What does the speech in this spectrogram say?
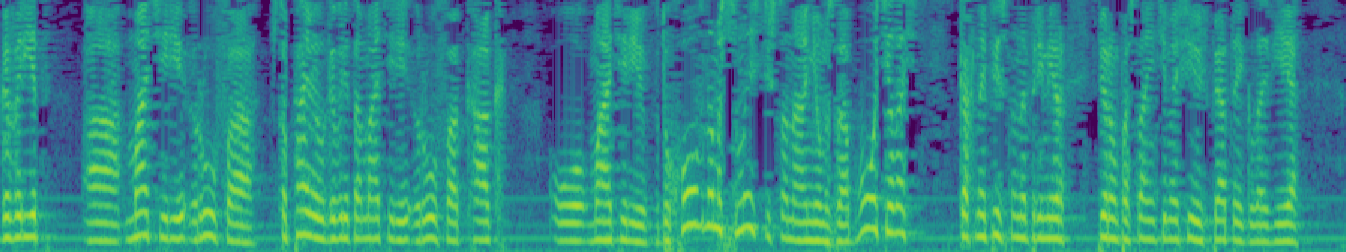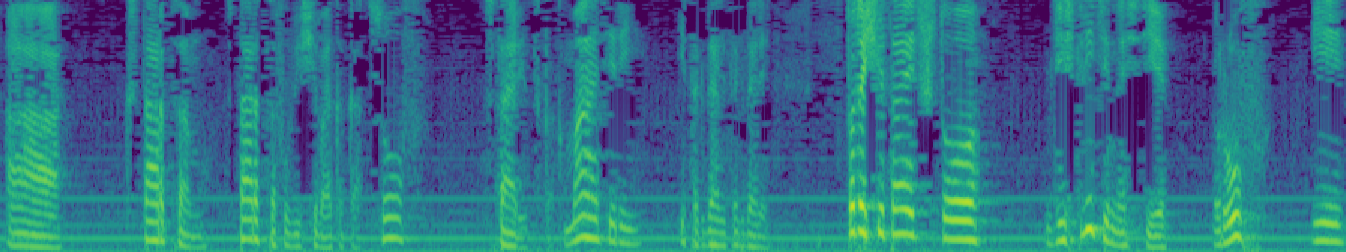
говорит о матери Руфа, что Павел говорит о матери Руфа как о матери в духовном смысле, что она о нем заботилась, как написано, например, в первом послании Тимофею в пятой главе, а, к старцам, старцев увещевай как отцов, старец как матери и так далее, и так далее. Кто-то считает, что в действительности Руф и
